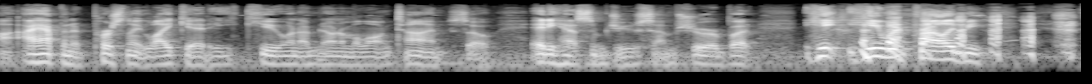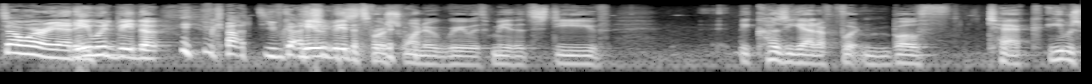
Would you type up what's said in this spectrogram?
I happen to personally like Eddy Cue, and I've known him a long time. So Eddy has some juice, I'm sure, but he he would probably be Don't worry, Eddy. he would be the You've got. You've got. he would be the too. first one to agree with me that Steve, because he had a foot in both tech, he was.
